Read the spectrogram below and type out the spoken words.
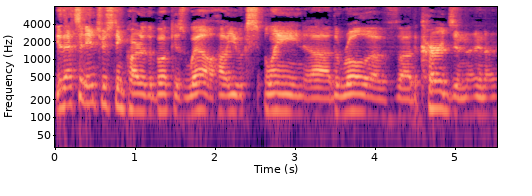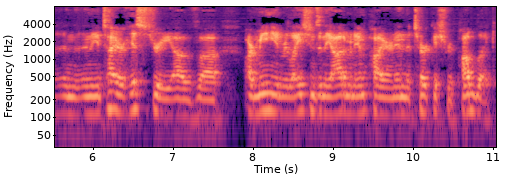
Yeah, that's an interesting part of the book as well. How you explain uh, the role of uh, the Kurds in, in, in, the entire history of uh, Armenian relations in the Ottoman Empire and in the Turkish Republic.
